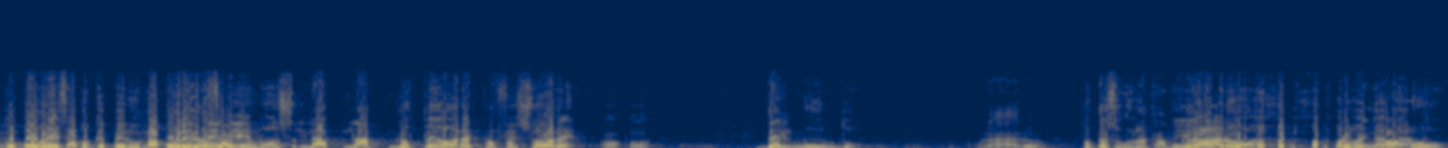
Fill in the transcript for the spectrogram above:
con, pobreza, porque Perú es más pobre que, nosotros. Tenemos los peores profesores oh, oh. Del mundo. Claro. Porque eso es una cadena. Claro, pero venga acá. Oh,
